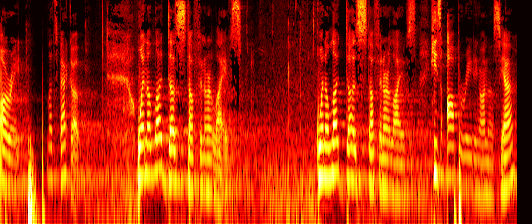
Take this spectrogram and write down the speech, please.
All right. Let's back up. When Allah does stuff in our lives, when Allah does stuff in our lives, He's operating on us, yeah?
